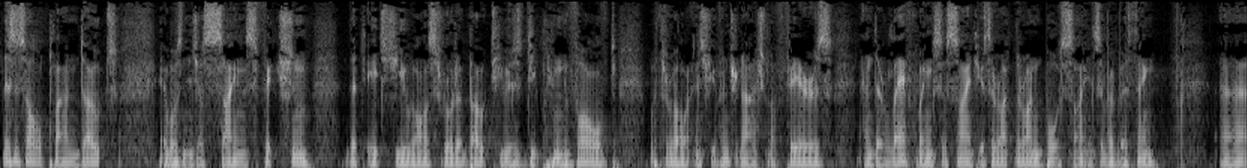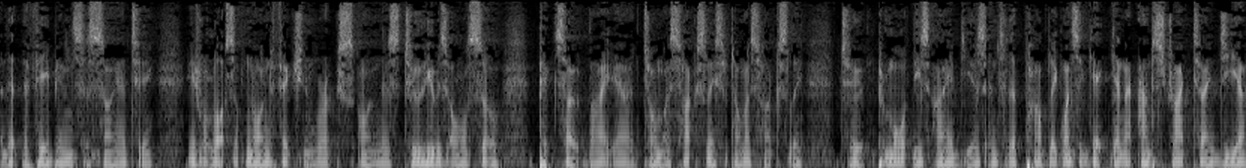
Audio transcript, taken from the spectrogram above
This is all planned out. It wasn't just science fiction that H.G. Wells wrote about. He was deeply involved with the Royal Institute of International Affairs and their left-wing societies. They're, they're on both sides of everything uh, the, the Fabian Society. He wrote lots of non-fiction works on this too. He was also picked out by uh, Thomas Huxley, Sir Thomas Huxley, to promote these ideas into the public. Once you get, get an abstract idea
